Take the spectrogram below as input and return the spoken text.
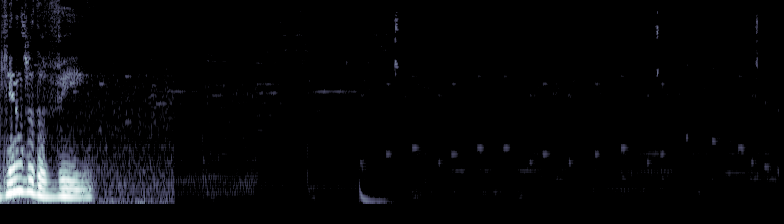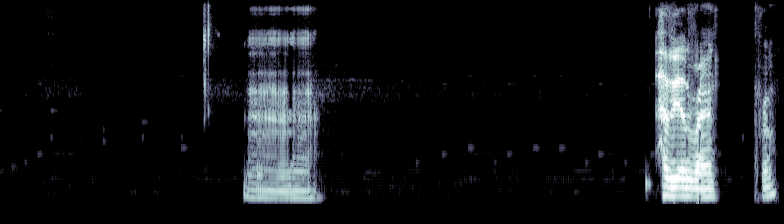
Begins with a V. Uh, have you ever ran from?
